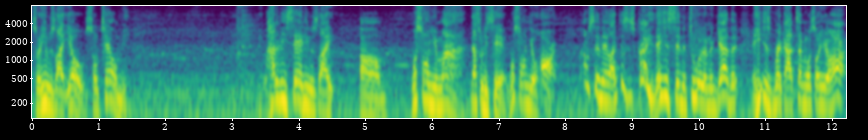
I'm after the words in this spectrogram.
So he was like, yo, so tell me, how did he say it? He was like, um, what's on your mind? That's what he said. What's on your heart? I'm sitting there like, this is crazy. They just sitting the two of them together, and he just break out, tell me what's on your heart.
